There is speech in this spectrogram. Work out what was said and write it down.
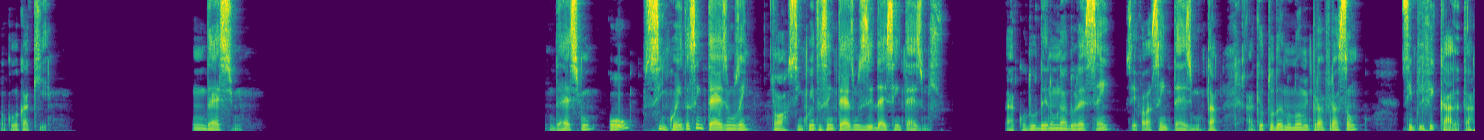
Vou colocar aqui. Um décimo. Um décimo ou 50 centésimos, hein? Ó, 50 centésimos e 10 centésimos. Tá? Quando o denominador é 100, você fala centésimo, tá? Aqui eu tô dando nome para fração simplificada, tá?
